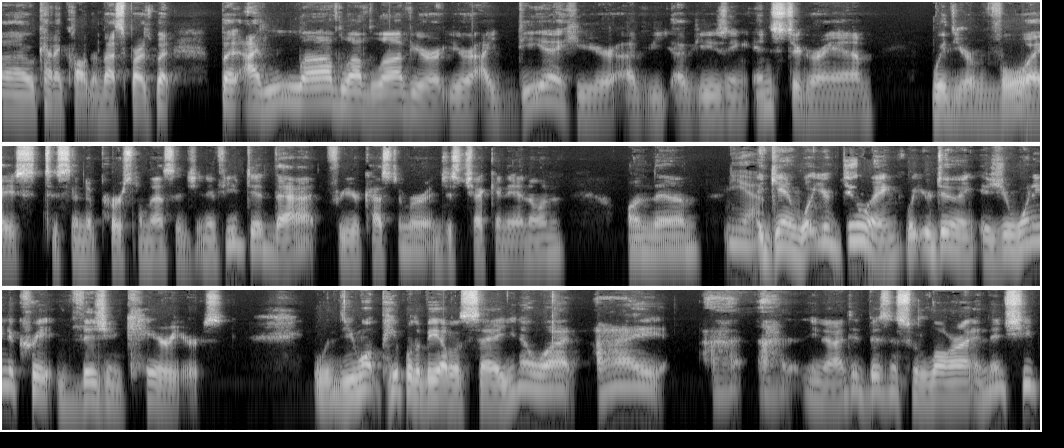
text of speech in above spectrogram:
uh, kind of caught them best parts. But but I love love love your your idea here of of using Instagram with your voice to send a personal message. And if you did that for your customer and just checking in on on them, yeah. Again, what you're doing, what you're doing is you're wanting to create vision carriers. You want people to be able to say, you know what, I I, I, you know, I did business with Laura, and then she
